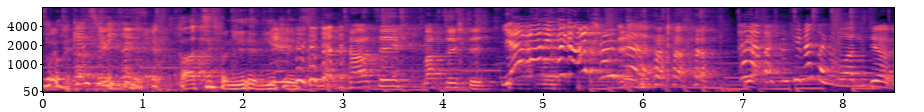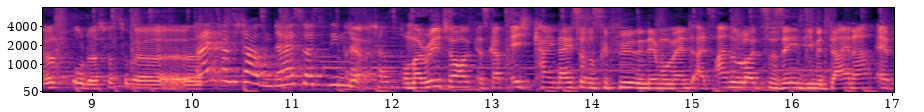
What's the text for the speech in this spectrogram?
noch. Kennst du dieses... Fazit von Julia Beauty. Fazit macht süchtig. Ja, Mann, ich bin gerade scheiße. Ja, aber ich bin viel besser geworden. Ja, du hast, oh, du hast fast sogar... Äh 23.000, der Highscore ist 37.000. Ja. Und mal Real Talk, es gab echt kein niceres Gefühl in dem Moment, als andere Leute zu sehen, die mit deiner App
